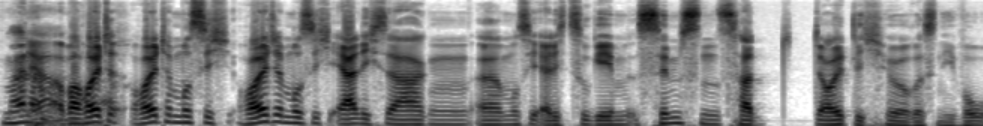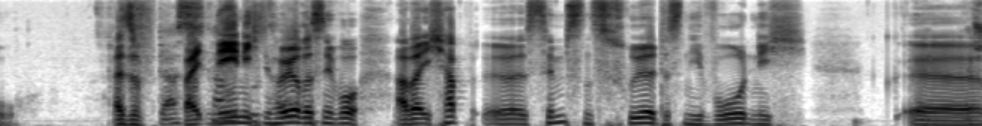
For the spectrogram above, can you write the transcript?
Meiner ja, Meinung aber heute, heute, muss ich, heute muss ich ehrlich sagen, äh, muss ich ehrlich zugeben, Simpsons hat deutlich höheres Niveau. Also, bei, nee, nicht ein höheres sein. Niveau, aber ich habe äh, Simpsons früher das Niveau nicht äh,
